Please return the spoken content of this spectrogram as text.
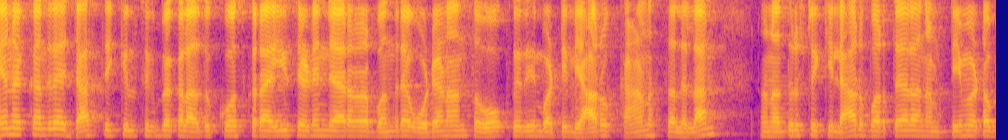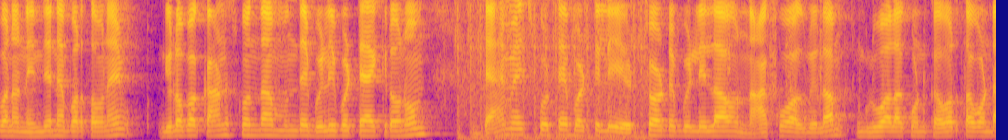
ಏನಕ್ಕಂದರೆ ಜಾಸ್ತಿ ಕಿಲ್ ಸಿಗಬೇಕಲ್ಲ, ಅದಕ್ಕೋಸ್ಕರ ಈ ಸೈಡಿಂದ ಯಾರು ಬಂದರೆ ಹೊಡೆಯೋಣ ಅಂತ ಹೋಗ್ತಿದ್ದೀನಿ ಬಟ್ ಇಲ್ಲಿ ಯಾರೂ ಕಾಣಿಸ್ತಲಿಲ್ಲ ನನ್ನ ಅದೃಷ್ಟಕ್ಕೆ ಇಲ್ಲಿ ಯಾರು ಬರ್ತಾ ಇಲ್ಲ. ನಮ್ಮ ಟೀಮೇಟ್ ಒಬ್ಬ ನನ್ನ ಹಿಂದೆನೇ ಬರ್ತವನೆ. ಇಲ್ಲೊಬ್ಬ ಕಾಣಿಸ್ಕೊಂಡ ಮುಂದೆ ಬಿಳಿ ಬಟ್ಟೆ ಹಾಕಿರೋನು. ಡ್ಯಾಮೇಜ್ ಕೊಟ್ಟೆ ಬಟ್ ಇಲ್ಲಿ ಹೆಡ್ ಶಾಟ್ ಬೀಳಿಲ್ಲ ಅವ್ನು ನಾಲ್ಕು ಆಗಲಿಲ್ಲ. ಗ್ಲೂವಾಲ್ ಹಾಕೊಂಡು ಕವರ್ ತಗೊಂಡ.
